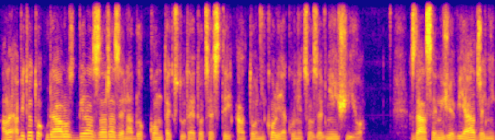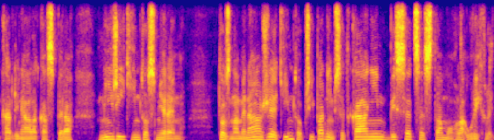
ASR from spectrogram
ale aby tato událost byla zařazena do kontextu této cesty a to nikoli jako něco zevnějšího. Zdá se mi, že vyjádření kardinála Kaspera míří tímto směrem, to znamená, že tímto případným setkáním by se cesta mohla urychlit.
